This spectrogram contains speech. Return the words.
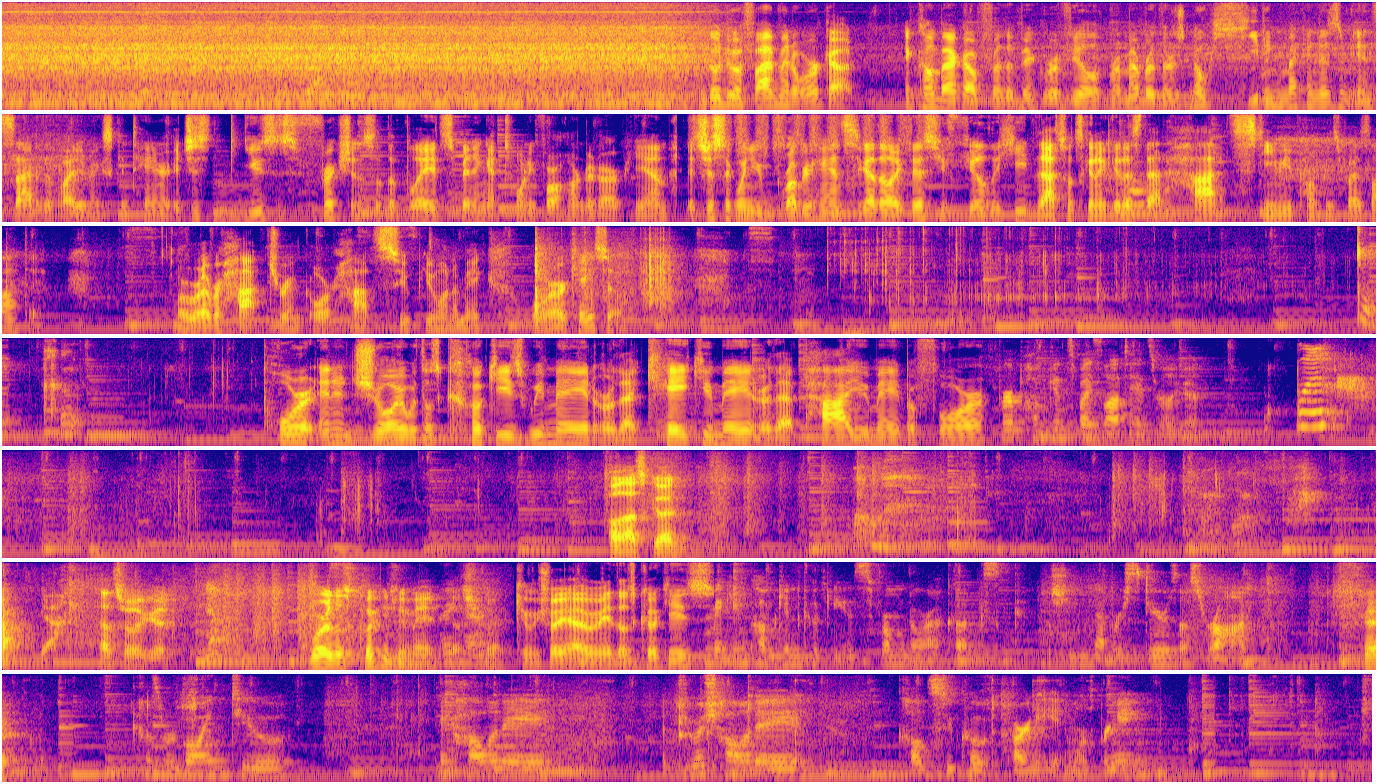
Go do a five minute workout and come back up for the big reveal. Remember, there's no heating mechanism inside of the Vitamix container. It just uses friction, so the blade's spinning at 2400 RPM. It's just like when you rub your hands together like this, you feel the heat. That's what's gonna get us that hot, steamy pumpkin spice latte. Or whatever hot drink or hot soup you wanna make, or our queso. Pour it and enjoy with those cookies we made or that cake you made or that pie you made before. For a pumpkin spice latte, it's really good. Oh, that's good. Yeah, that's really good. Yeah. Where are those cookies we made Right yesterday? here. Can we show you how we made those cookies? Making pumpkin cookies from Nora Cooks. She never steers us wrong. Okay. Because we're going to a holiday, a Jewish holiday called Sukkot party, and we're bringing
